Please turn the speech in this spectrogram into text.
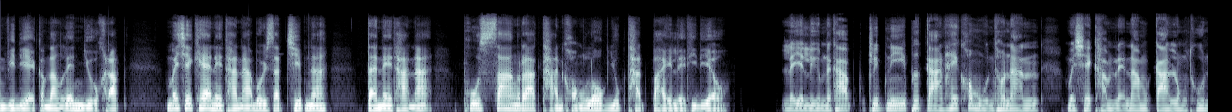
NVIDIA กำลังเล่นอยู่ครับ ไม่ใช่แค่ในฐานะบริษัทชิปนะ แต่ในฐานะผู้สร้างรากฐานของโลกยุคถัดไปเลยทีเดียว และอย่าลืมนะครับ คลิปนี้เพื่อการให้ข้อมูลเท่านั้น ไม่ใช่คำแนะนำการลงทุน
